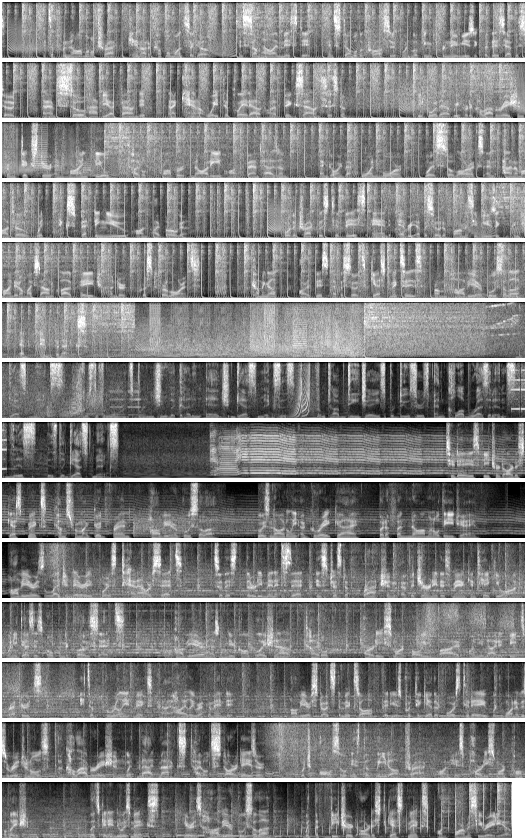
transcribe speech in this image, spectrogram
It's a phenomenal track that came out a couple months ago, and somehow I missed it and stumbled across it when looking for new music for this episode, and I'm so happy I found it, and I cannot wait to play it out on a big sound system. Before that, we heard a collaboration from Dickster and Mindfield titled Proper Naughty on Phantasm. And going back one more was Solarix and Animato with Expecting You on Iboga. For the tracklist to this and every episode of Pharmacy Music, you can find it on my SoundCloud page under Christopher Lawrence. Coming up are this episode's guest mixes from Javier Bussola and INFINX. The Guest mix. Christopher Lawrence brings you the cutting edge guest mixes from top DJs, producers, and club residents. This is the guest mix. Today's featured artist guest mix comes from my good friend Javier Bussola, who is not only a great guy, but a phenomenal DJ. Javier is legendary for his 10 hour sets so this 30 minute set is just a fraction of the journey this man can take you on when he does his open to close sets. Javier has a new compilation out titled Party Smart Volume 5 on United Beats Records. It's a brilliant mix and I highly recommend it. Javier starts the mix off that he has put together for us today with one of his originals, a collaboration with Mad Maxx titled Stargazer, which also is the lead-off track on his Party Smart compilation. Let's get into his mix. Here is Javier Bussola with the featured artist guest mix on Pharmacy Radio.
